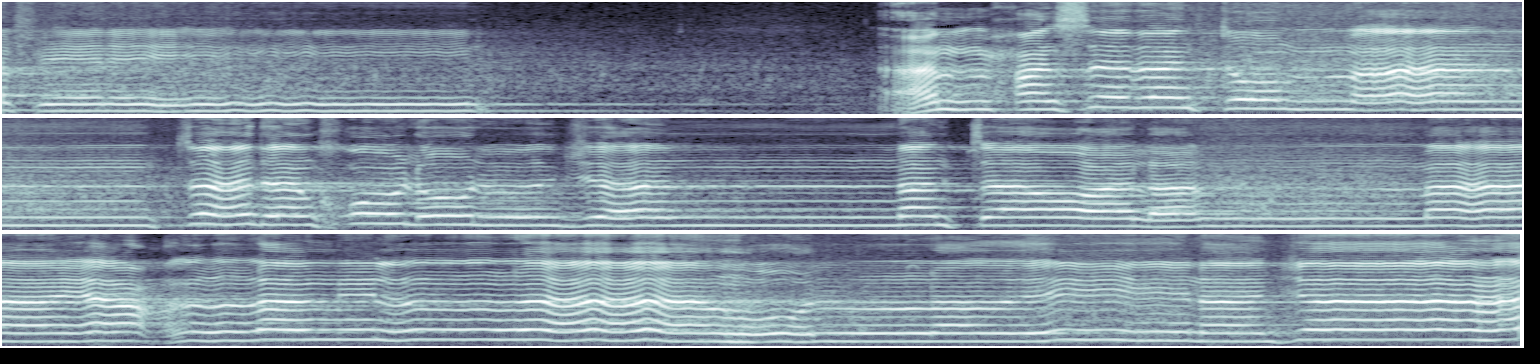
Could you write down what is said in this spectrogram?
الكافرين. أم حسبتم أن تدخلوا الجنة ولما يعلم الله الذين جاهدوا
